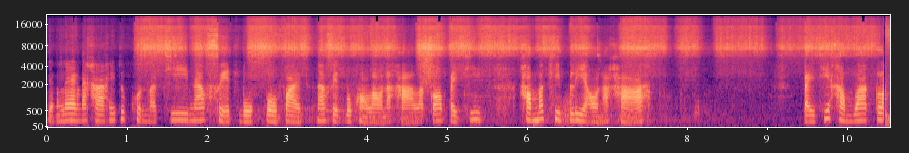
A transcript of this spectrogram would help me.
อย่างแรกนะคะให้ทุกคนมาที่หน้า Facebook โปรไฟล์หน้า Facebook ของเรานะคะ แล้วก็ไปที่คำว่าคลิปเรียวนะคะ ไปที่คำว่ากล้อง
